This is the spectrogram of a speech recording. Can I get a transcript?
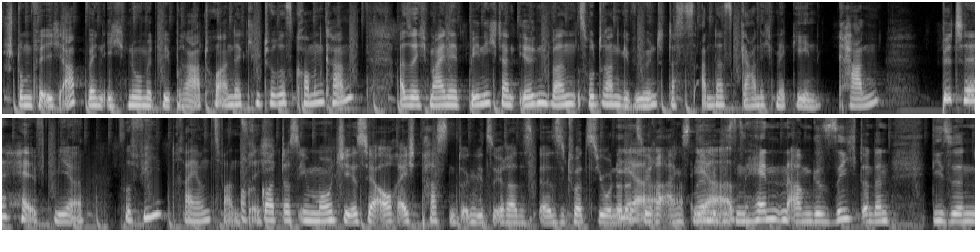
stumpfe ich ab, wenn ich nur mit Vibrator an der Klitoris kommen kann? Also ich meine, bin ich dann irgendwann so dran gewöhnt, dass es anders gar nicht mehr gehen kann? Bitte helft mir. Sophie 23. Oh Gott, das Emoji ist ja auch echt passend irgendwie zu ihrer äh, Situation oder ja, zu ihrer Angst, ne? Ja. Mit diesen Händen am Gesicht und dann diesen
